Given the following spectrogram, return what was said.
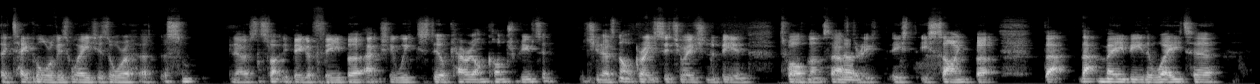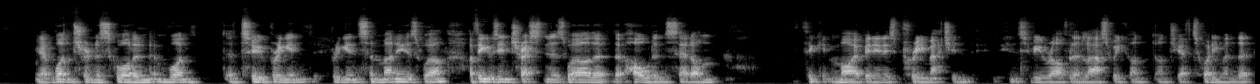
they take all of his wages or a, a, a you know a slightly bigger fee, but actually we still carry on contributing. Which you know it's not a great situation to be in 12 months after no. he, he's, he's signed, but that that may be the way to you know one trim the squad and, and one and two bring in bring in some money as well. I think it was interesting as well that, that Holden said on I think it might have been in his pre-match in, interview rather than last week on, on Geoff Twentyman that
